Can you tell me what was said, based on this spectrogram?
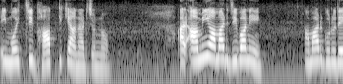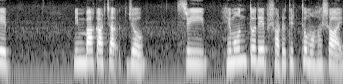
এই মৈত্রী ভাবটিকে আনার জন্য। আর আমি আমার জীবনে আমার গুরুদেব নিম্বাকাচার্য শ্রী হেমন্তদেব শরতীর্থ মহাশয়,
